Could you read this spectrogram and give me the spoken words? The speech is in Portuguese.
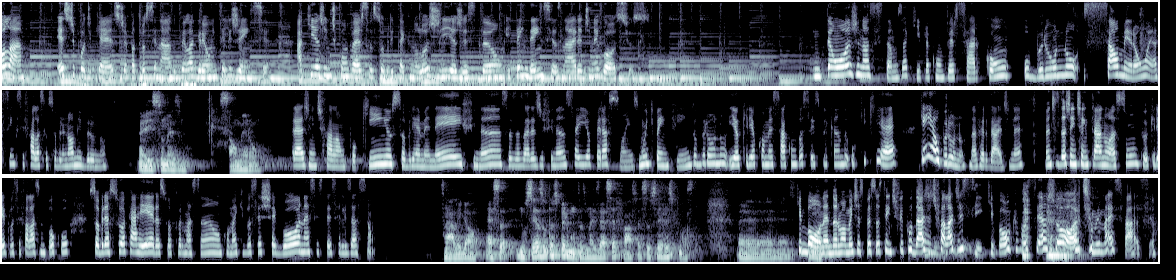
Olá! Este podcast é patrocinado pela Grão Inteligência. Aqui a gente conversa sobre tecnologia, gestão e tendências na área de negócios. Então, hoje nós estamos aqui para conversar com o Bruno Salmeron. É assim que se fala seu sobrenome, Bruno? É isso mesmo, Salmeron para a gente falar um pouquinho sobre M&A, finanças, as áreas de finança e operações. Muito bem-vindo, Bruno. E eu queria começar com você explicando o que, que é, quem é o Bruno, na verdade, né? Antes da gente entrar no assunto, eu queria que você falasse um pouco sobre a sua carreira, sua formação, como é que você chegou nessa especialização. Ah, legal. Essa, não sei as outras perguntas, mas essa é fácil, essa eu sei a resposta. É... Que bom, bom, né? Normalmente as pessoas têm dificuldade de falar de si. Que bom que você achou ótimo e mais fácil.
